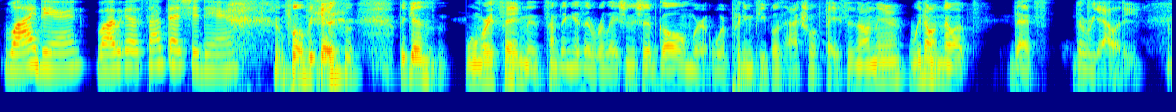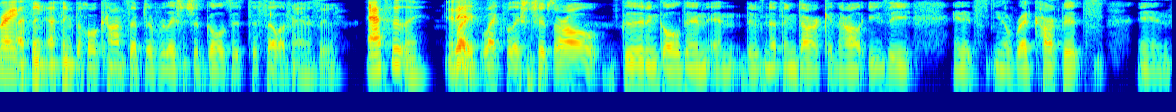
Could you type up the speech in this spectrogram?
Why, Darren? Why we gotta stop that shit, Darren? well, because because when we're saying that something is a relationship goal and we're we're putting people's actual faces on there, we don't know if that's the reality. Right. I think I think the whole concept of relationship goals is to sell a fantasy, Absolutely. it is. like like relationships are all good and golden and there's nothing dark and they're all easy and it's you know red carpets and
